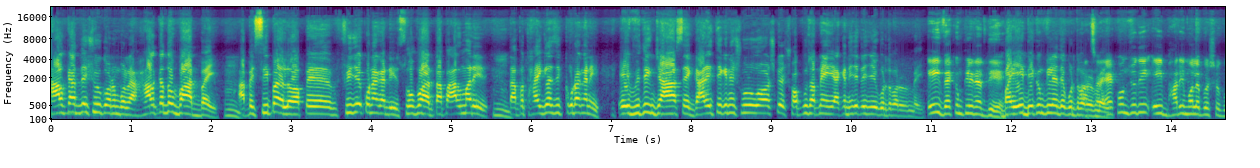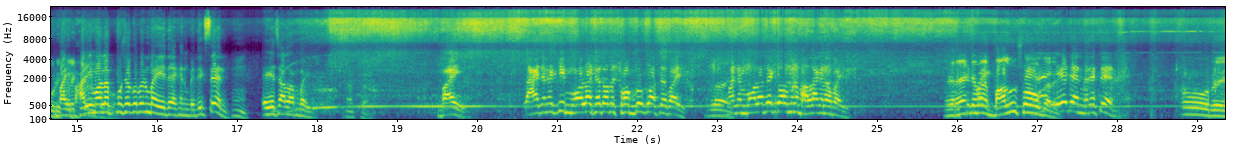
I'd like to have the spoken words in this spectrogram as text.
হালকা দিয়ে শুরু করেন বলে হালকা তো বাদ ভাই। আপনি সিপা হলো আপনি ফ্রিজে কোনাকাটি সোফার তারপর আলমারি তারপর থাই গ্লাসে কোনাকানি এভরিথিং যা আছে গাড়ি থেকে নিয়ে শুরু করে সবকিছু আপনি একে নিজে নিজে করতে পারবেন ভাই। এই ভ্যাকুয়াম ক্লিনার দিয়ে? ভাই এই বেকম ক্লিনার দিয়ে করতে পারবেন আচ্ছা ভাই। এখন যদি এই ভারী ময়লা পরিষ্কার করি ভাই ভারী ময়লা? পোশাক করবেন ভাই এই দেখেন ভাই দেখছেন? এই যে চালাম ভাই। আচ্ছা। ভাই লাগে না কি ময়লার সাথে অনেক সম্পর্ক আছে ভাই। মানে ময়লা দেখলে আমার ভালো লাগে না ভাই। একেবারে বালু সহকারে। এই দেন ভাই দেখছেন? ওরে।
